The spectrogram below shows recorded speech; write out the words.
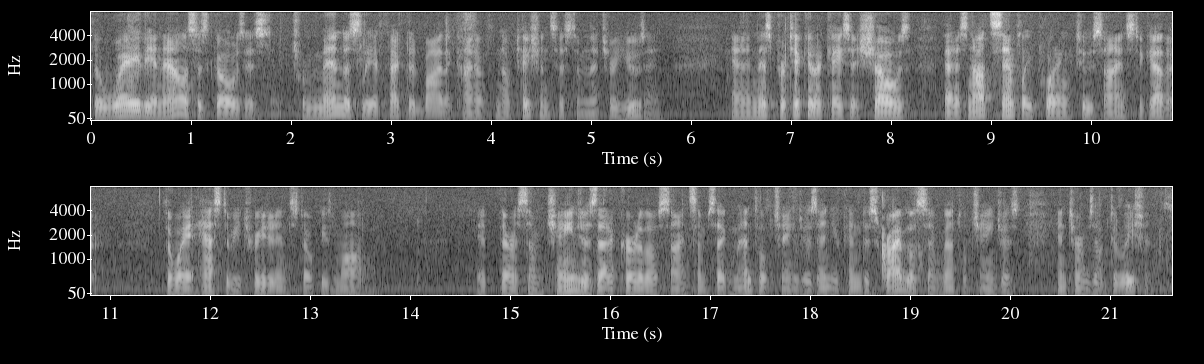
the way the analysis goes is tremendously affected by the kind of notation system that you're using. And in this particular case, it shows that it's not simply putting two signs together the way it has to be treated in Stokoe's model. It, there are some changes that occur to those signs, some segmental changes, and you can describe those segmental changes in terms of deletions.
